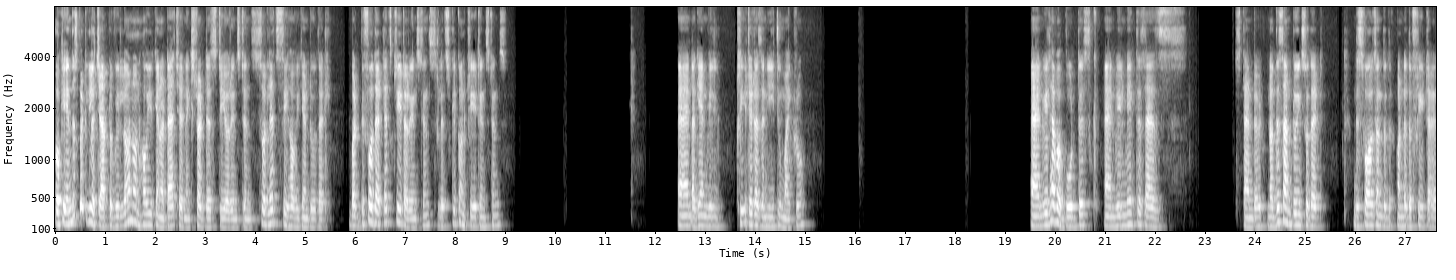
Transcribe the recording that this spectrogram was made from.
Okay, in this particular chapter, we learn on how you can attach an extra disk to your instance. So let's see how we can do that. But before that, let's create our instance. Let's click on create instance. And again, we'll create it as an E2 micro. And we'll have a boot disk and we'll make this as standard. Now this I'm doing so that this falls under the, under the free tier.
